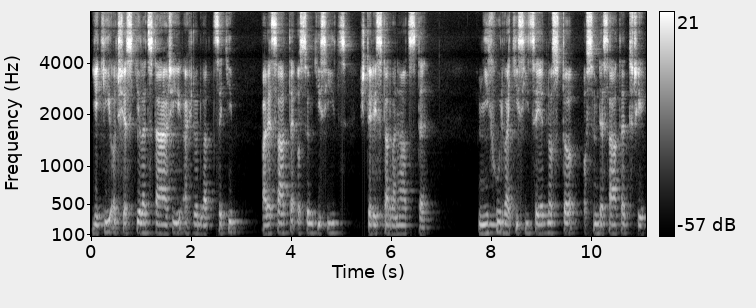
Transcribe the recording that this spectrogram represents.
Dětí od 6 let stáří až do 20 58 412. Mníchů 2183.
